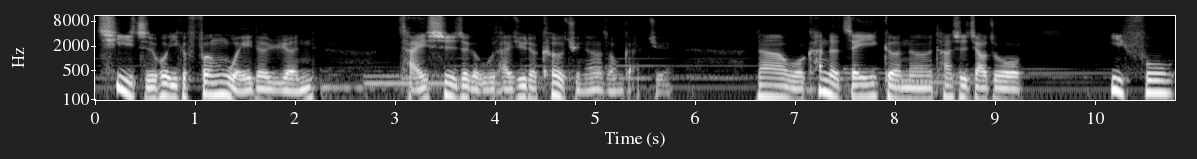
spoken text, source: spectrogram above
气质或一个氛围的人才是这个舞台剧的客群的那种感觉。那我看的这一个呢，它是叫做。一夫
